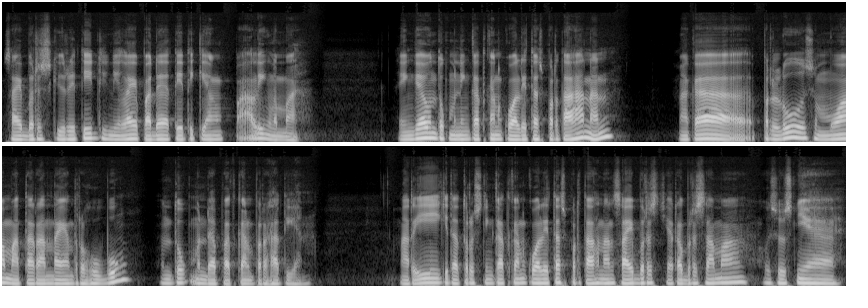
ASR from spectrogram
cybersecurity dinilai pada titik yang paling lemah. Sehingga untuk meningkatkan kualitas pertahanan, maka perlu semua mata rantai yang terhubung untuk mendapatkan perhatian. Mari kita terus tingkatkan kualitas pertahanan cyber secara bersama, khususnya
